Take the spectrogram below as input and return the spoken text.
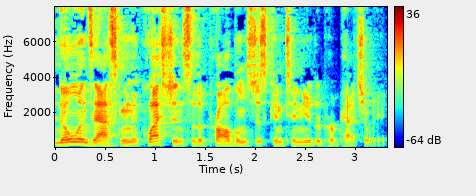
no one's asking the questions, so the problems just continue to perpetuate.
